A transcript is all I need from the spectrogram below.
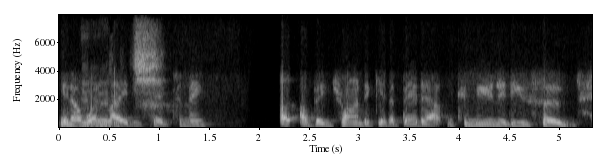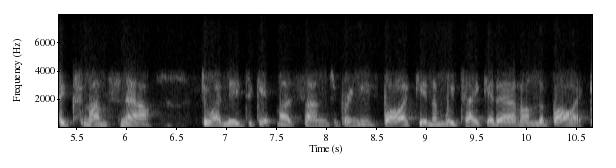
You know, yeah, one lady said to me, I've been trying to get a bed out in communities for six months now. Do I need to get my son to bring his bike in and we take it out on the bike?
